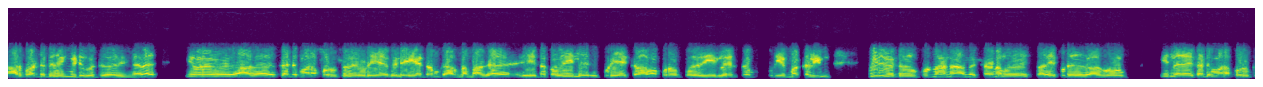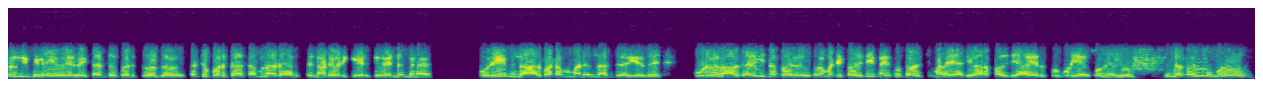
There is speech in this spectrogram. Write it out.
ஆர்ப்பாட்டத்திலும் ஈடுபட்டு வருகின்றனர். இவர் அதாவது கட்டுமான பொருட்களுடைய விலையேற்றம் காரணமாக இந்த பகுதியில் இருக்கக்கூடிய கிராமப்புற பகுதியில் இருக்கக்கூடிய மக்களின் வீடு கட்டுவதற்குண்டான அந்த கனவு தடைப்படுவதாகவும் இந்த கட்டுமான பொருட்களின் விலை உயர்வை கட்டுப்படுத்துவது கட்டுப்படுத்த தமிழ்நாடு அரசு நடவடிக்கை எடுக்க வேண்டும் என கூறி இந்த ஆர்ப்பாட்டம் நடந்து வருகிறது. கூடுதலாக இந்த பகுதி பகுதி மேற்கு தொடர்ச்சி மலை அடிவார பகுதியாக இருக்கக்கூடிய சூழ்நிலையில் இந்த பகுதி முழுவதும்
